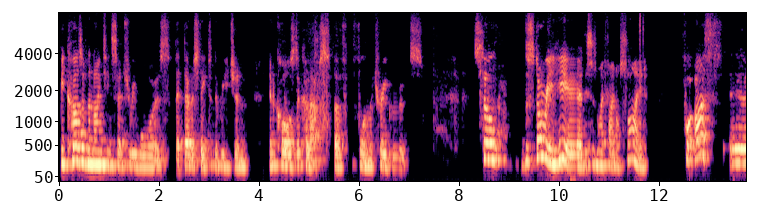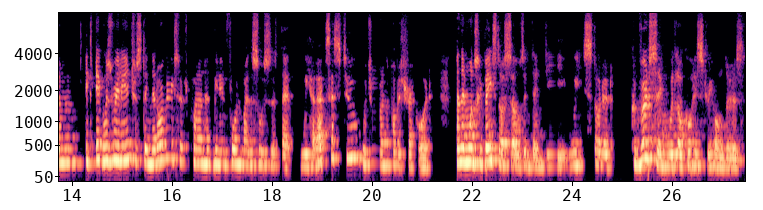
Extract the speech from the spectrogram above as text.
because of the 19th century wars that devastated the region and caused the collapse of former trade routes. So the story here, this is my final slide. For us, um, it, it was really interesting that our research plan had been informed by the sources that we had access to, which were in the published record. And then once we based ourselves in Dendi, we started conversing with local history holders,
